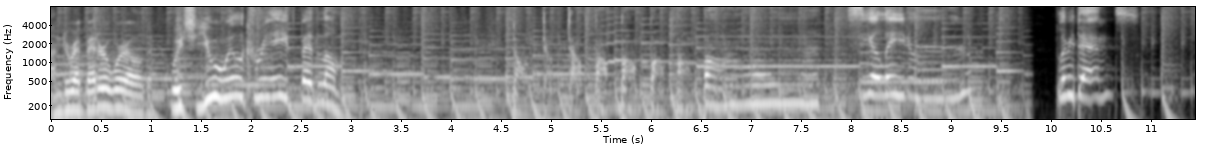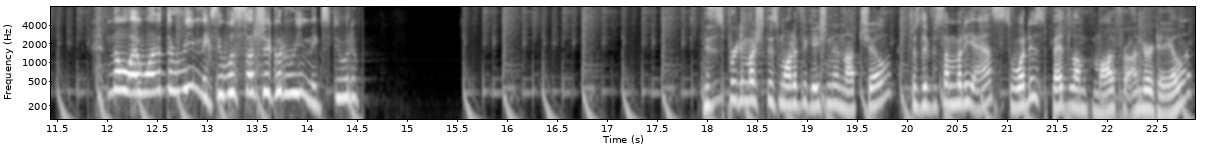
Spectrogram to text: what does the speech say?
Under a better world, which you will create, Bedlump! See you later! Let me dance! No, I wanted the remix. It was such a good remix, dude. This is pretty much this modification in a nutshell. Just if somebody asks, what is Bedlump mod for Undertale?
